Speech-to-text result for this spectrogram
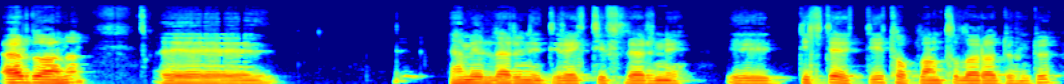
Erdoğan'ın e, emirlerini, direktiflerini e, dikte ettiği toplantılara döndü.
